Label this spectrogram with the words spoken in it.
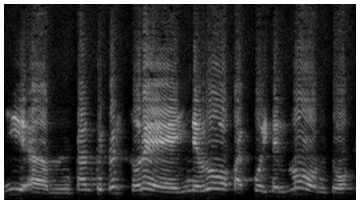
di um, tante persone in Europa e poi nel mondo.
